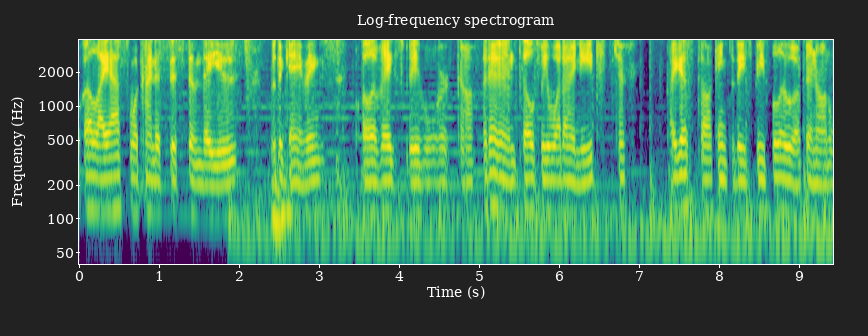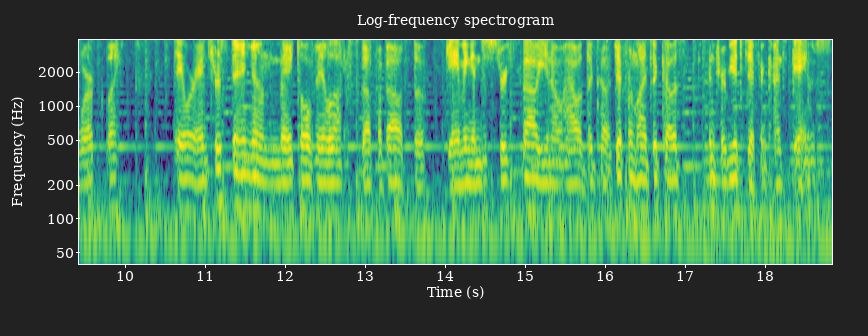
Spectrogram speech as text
Well, I asked what kind of system they used for the gamings. Well, it makes me more confident and tells me what I need. to, I guess talking to these people who have been on work, like, they were interesting and they told me a lot of stuff about the gaming industry, about, you know, how the co- different lines of codes contribute to different kinds of games.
